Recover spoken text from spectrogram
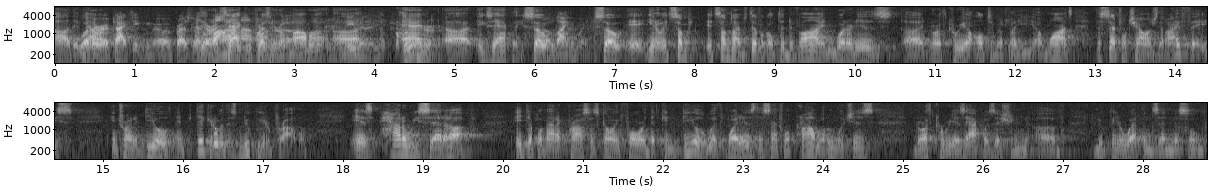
Uh, they well, they're attacking uh, President they're Obama. They're attacking President on, Obama. and even in the and, uh, exactly. So language. So it, you know, it's some it's sometimes difficult to divine what it is uh, North Korea ultimately uh, wants. The central challenge that I face in trying to deal, in particular, with this nuclear problem, is how do we set up a diplomatic process going forward that can deal with what is the central problem, which is North Korea's acquisition of nuclear weapons and missile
